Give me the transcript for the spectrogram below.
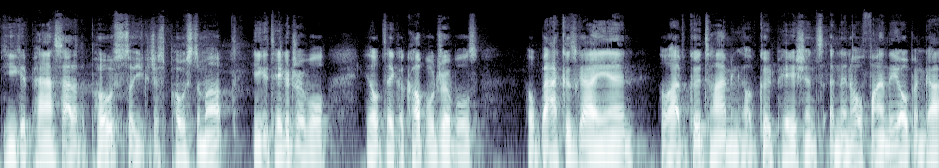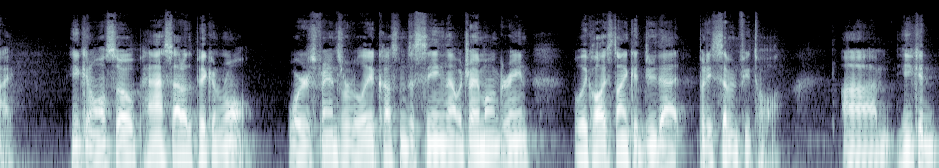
he could pass out of the post, so you could just post him up. He could take a dribble. He'll take a couple dribbles. He'll back his guy in. He'll have good timing. He'll have good patience, and then he'll find the open guy. He can also pass out of the pick and roll. Warriors fans were really accustomed to seeing that with Draymond Green. Willie Cauley Stein could do that, but he's seven feet tall. Um, he could.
